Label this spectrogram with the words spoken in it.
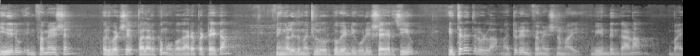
ഈ ഒരു ഇൻഫർമേഷൻ ഒരുപക്ഷെ പലർക്കും ഉപകാരപ്പെട്ടേക്കാം. നിങ്ങളിത് മറ്റുള്ളവർക്ക് വേണ്ടി കൂടി ഷെയർ ചെയ്യൂ. ഇത്തരത്തിലുള്ള മറ്റൊരു ഇൻഫർമേഷനുമായി വീണ്ടും കാണാം. ബൈ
